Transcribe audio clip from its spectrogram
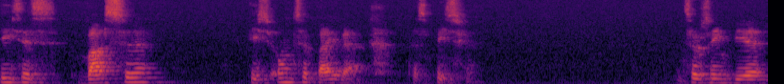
Dieses Wasser ist unser Beiwerk, das bisschen. Und so sind wir,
